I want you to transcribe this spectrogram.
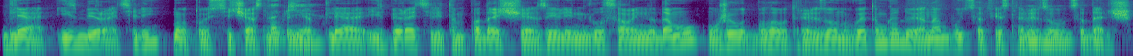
для избирателей. Ну, то есть сейчас, например, Какие? для избирателей там подача заявления на голосование на дому уже вот была вот реализована в этом году, и она будет, соответственно, реализовываться угу. дальше.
